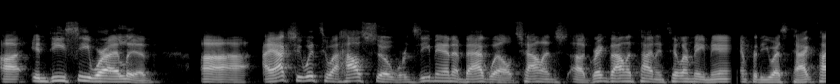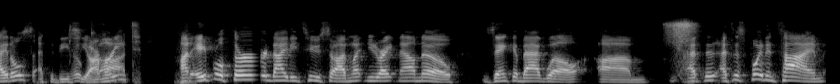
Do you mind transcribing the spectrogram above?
uh, in DC where I live, uh, I actually went to a house show where Z-Man and Bagwell challenged uh, Greg Valentine and Taylor Made Man for the U.S. Tag Titles at the DC Oh, Armory God. on April 3rd, 92. So I'm letting you right now know Zenk and Bagwell, um, at, the, at this point in time,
